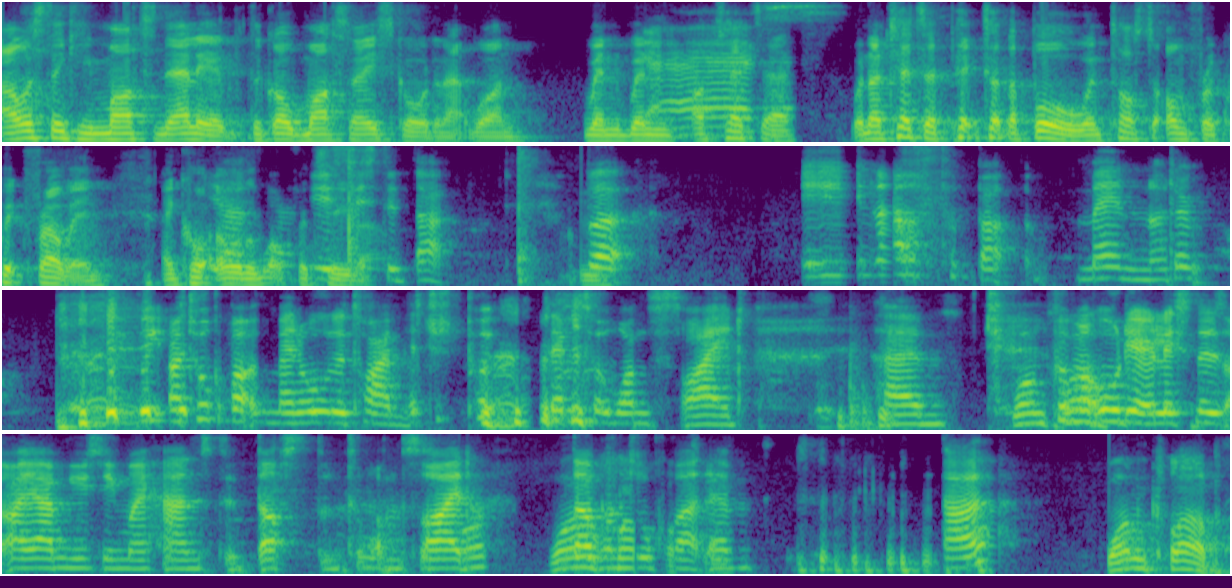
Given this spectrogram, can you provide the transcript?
I was thinking Martinelli, the goal Martinelli scored in that one. When when Arteta when Arteta picked up the ball and tossed it on for a quick throw in and caught all the Watford team. out. assisted that. Mm. But enough about the men. I don't. I talk about men all the time. Let's just put them to one side. Um, One for my audio listeners, I am using my hands to dust them to one side. One don't want to talk about them. Huh? One club.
